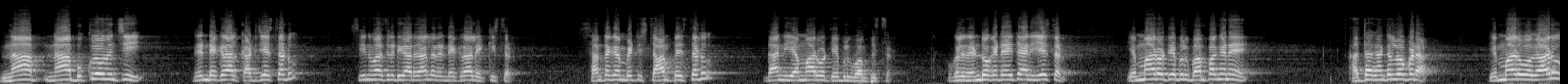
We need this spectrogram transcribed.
నా నా బుక్లో నుంచి రెండు ఎకరాలు కట్ చేస్తాడు. శ్రీనివాసరెడ్డి గారి దాంట్లో రెండు ఎకరాలు ఎక్కిస్తాడు. సంతకం పెట్టి స్టాంప్ వేస్తాడు. దాన్ని ఎంఆర్ఓ టేబుల్కి పంపిస్తాడు. ఒకవేళ రెండు ఒకటి అయితే ఆయన చేస్తాడు. ఎంఆర్ఓ టేబుల్ పంపంగానే అర్ధ గంట లోపల ఎంఆర్ఓ గారు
